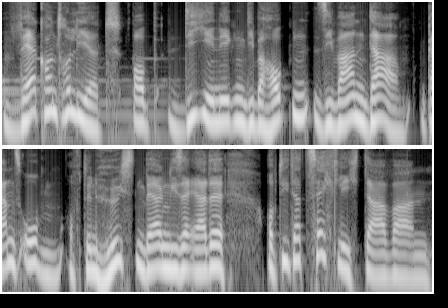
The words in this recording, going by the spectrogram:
Wer kontrolliert, ob diejenigen, die behaupten, sie waren da, ganz oben, auf den höchsten Bergen dieser Erde, ob die tatsächlich da waren?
